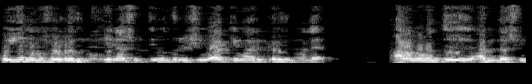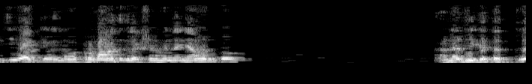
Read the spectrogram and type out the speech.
பொய்ன்னு நம்ம சொல்றது இல்லை. ஏன்னா ஸ்ருதி வந்து ரிஷி வாக்கியமா இருக்கிறதுனால அவங்க வந்து அந்த ஸ்ருதி வாக்கியம் நம்ம பிரமாணத்துக்கு லட்சணம் என்ன ஞாபகம் இருக்கும் அனதிக தத்துவ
